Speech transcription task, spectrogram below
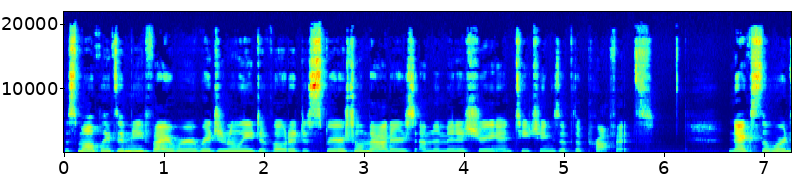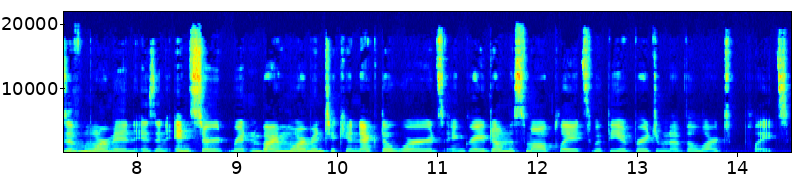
The small plates of Nephi were originally devoted to spiritual matters and the ministry and teachings of the prophets. Next, the Words of Mormon is an insert written by Mormon to connect the words engraved on the small plates with the abridgment of the large plates.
